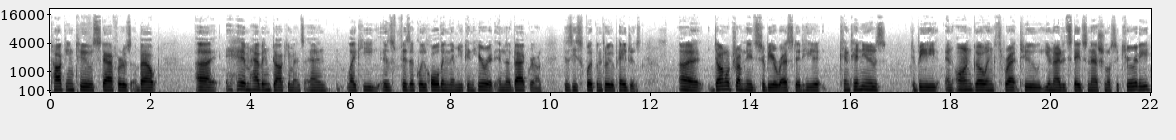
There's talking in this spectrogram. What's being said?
talking to staffers about uh, him having documents and like he is physically holding them. You can hear it in the background because he's flipping through the pages. Uh, Donald Trump needs to be arrested. He continues to be an ongoing threat to United States national security.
